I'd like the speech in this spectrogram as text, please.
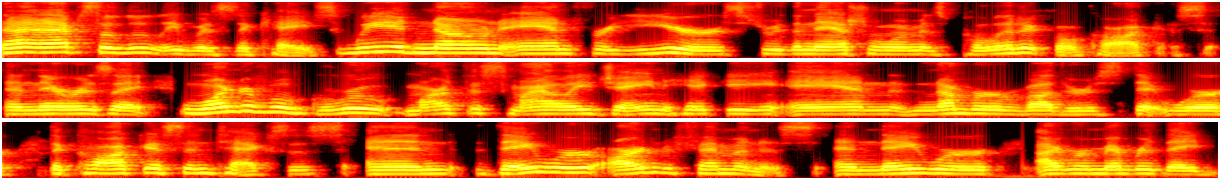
That absolutely was the case. We had known Ann for years through the National Women's Political Caucus, and there was a wonderful group Martha Smiley, Jane Hickey, and a number of others that were the caucus in Texas, and they were ardent feminists. And they were, I remember they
